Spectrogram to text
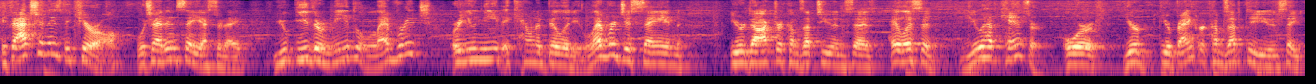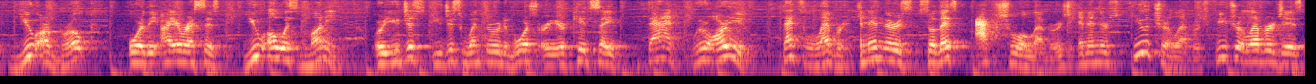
if action is the cure all, which I didn't say yesterday, you either need leverage or you need accountability. Leverage is saying your doctor comes up to you and says, hey, listen, you have cancer. Or your, your banker comes up to you and say, you are broke. Or the IRS says, you owe us money. Or you just you just went through a divorce, or your kids say, Dad, where are you? That's leverage. And then there's, so that's actual leverage. And then there's future leverage. Future leverage is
